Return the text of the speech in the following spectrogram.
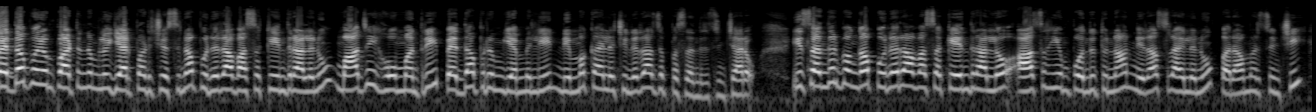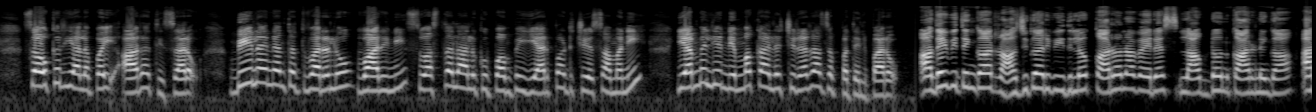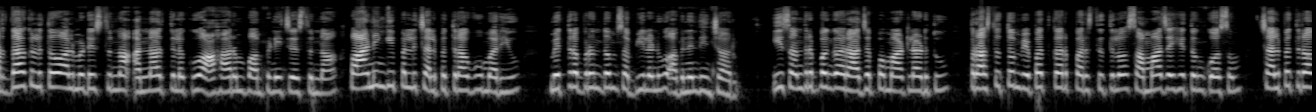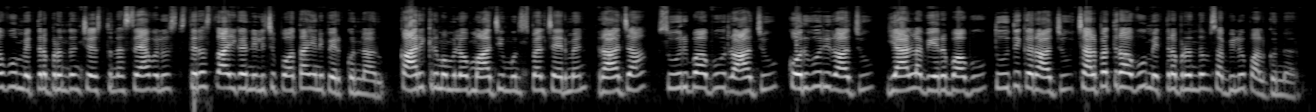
పెద్దాపురం పట్టణంలో ఏర్పాటు చేసిన పునరావాస కేంద్రాలను మాజీ హోంమంత్రి పెద్దాపురం ఎమ్మెల్యే నిమ్మకాయల చినరాజప్ప సందర్శించారు. ఈ సందర్భంగా పునరావాస కేంద్రాల్లో ఆశ్రయం పొందుతున్న నిరాశ్రాయులను పరామర్శించి సౌకర్యాలపై ఆరా తీశారు. వీలైనంత త్వరలో వారిని స్వస్థలాలకు పంపే ఏర్పాటు చేశామని ఎమ్మెల్యే నిమ్మకాయల చినరాజప్ప తెలిపారు. అదేవిధంగా రాజుగారి వీధిలో కరోనా వైరస్ లాక్డౌన్ కారణంగా అర్ధాకలతో అలమటిస్తున్న అన్నార్థులకు ఆహారం పంపిణీ చేస్తున్న పాణింగిపల్లి చలపతిరావు మరియు మిత్ర బృందం సభ్యులను అభినందించారు. ఈ సందర్భంగా రాజప్ప మాట్లాడుతూ ప్రస్తుతం విపత్కర పరిస్థితిలో సమాజ హితం కోసం చలపతిరావు మిత్ర బృందం చేస్తున్న సేవలు స్థిరస్థాయిగా నిలిచిపోతాయని పేర్కొన్నారు. కార్యక్రమంలో మాజీ మున్సిపల్ చైర్మన్ రాజా సూరిబాబు రాజు కొరువూరి రాజు యాళ్ళ వీరబాబు తూతిక రాజు చలపతిరావు మిత్ర బృందం సభ్యులు పాల్గొన్నారు.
